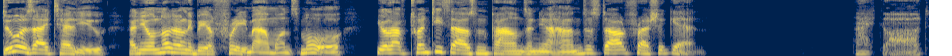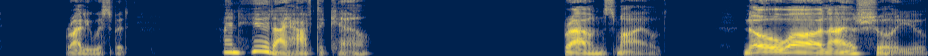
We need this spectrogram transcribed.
Do as I tell you, and you'll not only be a free man once more, you'll have twenty thousand pounds in your hand to start fresh again. My God, Riley whispered. And who'd I have to kill? Brown smiled. No one, I assure you.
